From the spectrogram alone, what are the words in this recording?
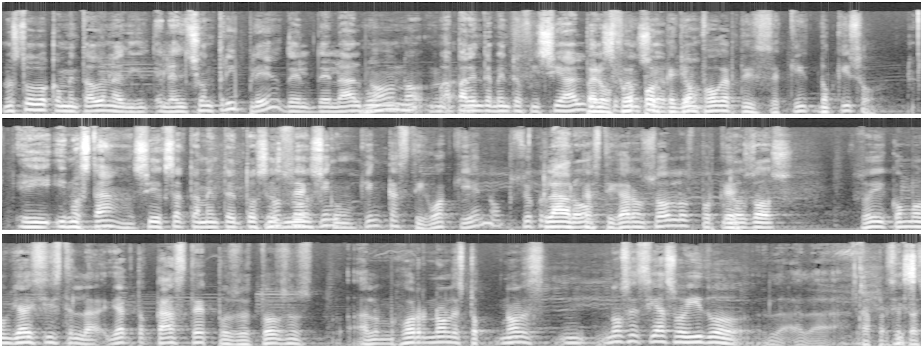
no está documentado en la, edi- en la edición triple del, del álbum, No, no, no. aparentemente oficial. Pero fue porque. John Fogerty no quiso. Y, y no está, sí, exactamente. Entonces No es quién, como quién castigó a quién, ¿no? Pues yo creo Claro. que se castigaron solos porque, los dos. oye, como ya hiciste la, ya tocaste, pues entonces a lo mejor no les tocó, no les, no sé si has oído la, la- la Es presentación.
